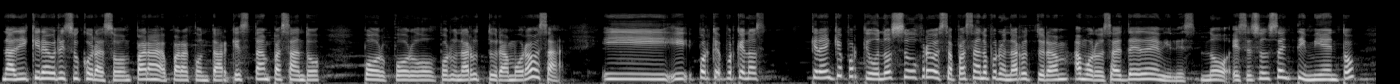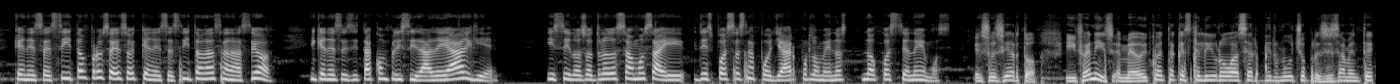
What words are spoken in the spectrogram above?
nadie quiere abrir su corazón para, para contar que están pasando por, por, una ruptura amorosa. Y, y porque, porque nos creen que porque uno sufre o está pasando por una ruptura amorosa es de débiles. No, ese es un sentimiento que necesita un proceso y que necesita una sanación y que necesita complicidad de alguien. Y si nosotros no estamos ahí dispuestos a apoyar, por lo menos no cuestionemos. Eso es cierto. Y Fénix, me doy cuenta que este libro va a servir mucho precisamente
